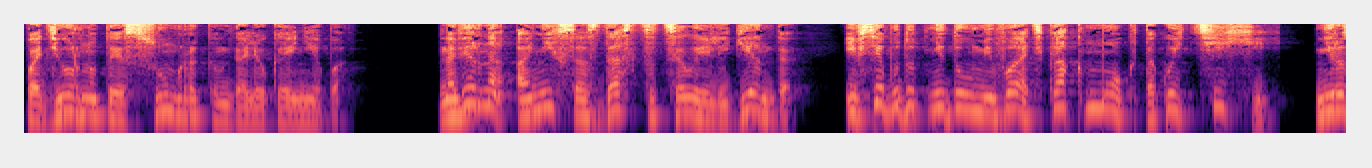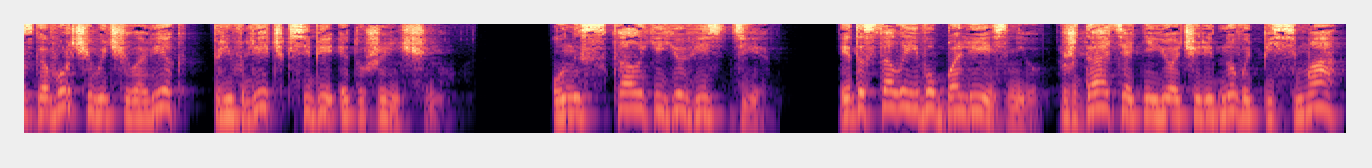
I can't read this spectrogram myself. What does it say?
подернутое сумраком далекое небо. Наверное, о них создастся целая легенда, и все будут недоумевать, как мог такой тихий, неразговорчивый человек привлечь к себе эту женщину. Он искал ее везде. Это стало его болезнью – ждать от нее очередного письма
